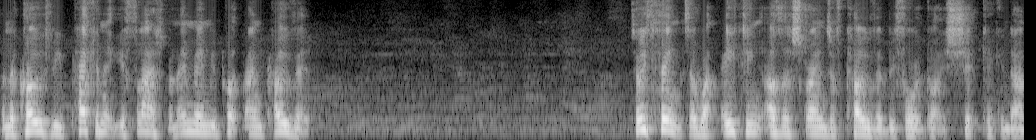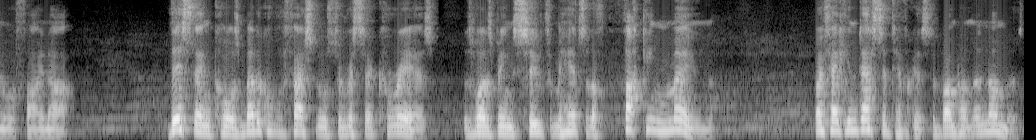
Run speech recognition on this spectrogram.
and the crows be pecking at your flesh, but they made me put down COVID. So he thinks there were 18 other strains of COVID before it got his shit kicking down to a fine art. This then caused medical professionals to risk their careers, as well as being sued from here to the fucking moon by faking death certificates to bump up the numbers.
